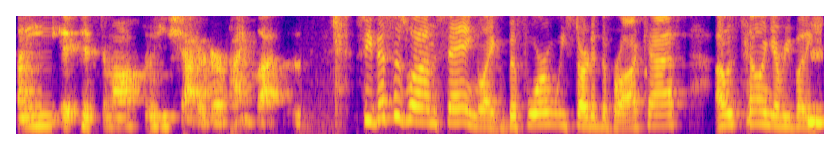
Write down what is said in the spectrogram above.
funny, it pissed him off. So he shattered our pint glasses. See, this is what I'm saying. Like before we started the broadcast, I was telling everybody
